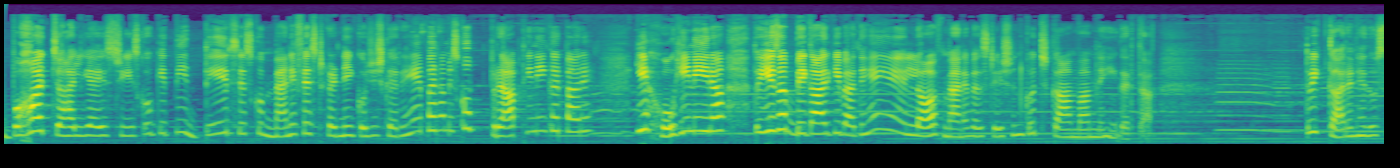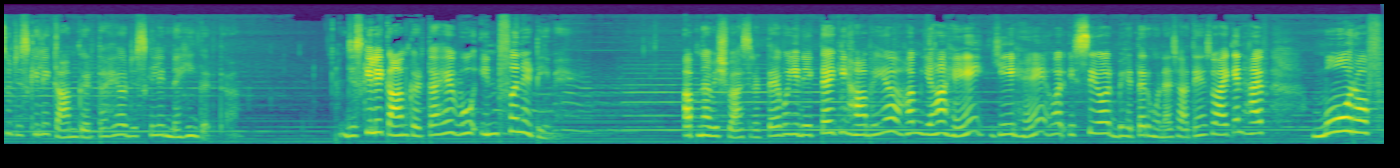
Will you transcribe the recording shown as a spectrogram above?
बहुत चाह लिया इस चीज़ को, कितनी देर से इसको मैनिफेस्ट करने की कोशिश कर रहे हैं, पर हम इसको प्राप्त ही नहीं कर पा रहे। ये हो ही नहीं रहा। तो ये सब बेकार की बातें हैं, ये लॉ ऑफ़ मैनिफेस्टेशन कुछ काम वाम नहीं करता। तो एक कारण है दोस्तों जिसके लिए काम करता है और जिसके लिए नहीं करता। जिसके लिए काम करता है वो इन्फिनिटी में। अपना विश्वास रखता है, वो ये देखता है कि हाँ भैया, हम यहाँ हैं, ये हैं और इससे और बेहतर होना चाहते हैं। So I can have more of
